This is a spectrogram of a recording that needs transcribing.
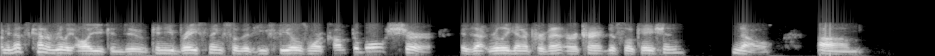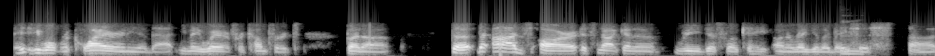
I mean, that's kind of really all you can do. Can you brace things so that he feels more comfortable? Sure. Is that really going to prevent a recurrent dislocation? No. Um, he, he won't require any of that. You may wear it for comfort, but uh, the the odds are it's not going to re-dislocate on a regular mm-hmm. basis. Mm-hmm. Uh,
